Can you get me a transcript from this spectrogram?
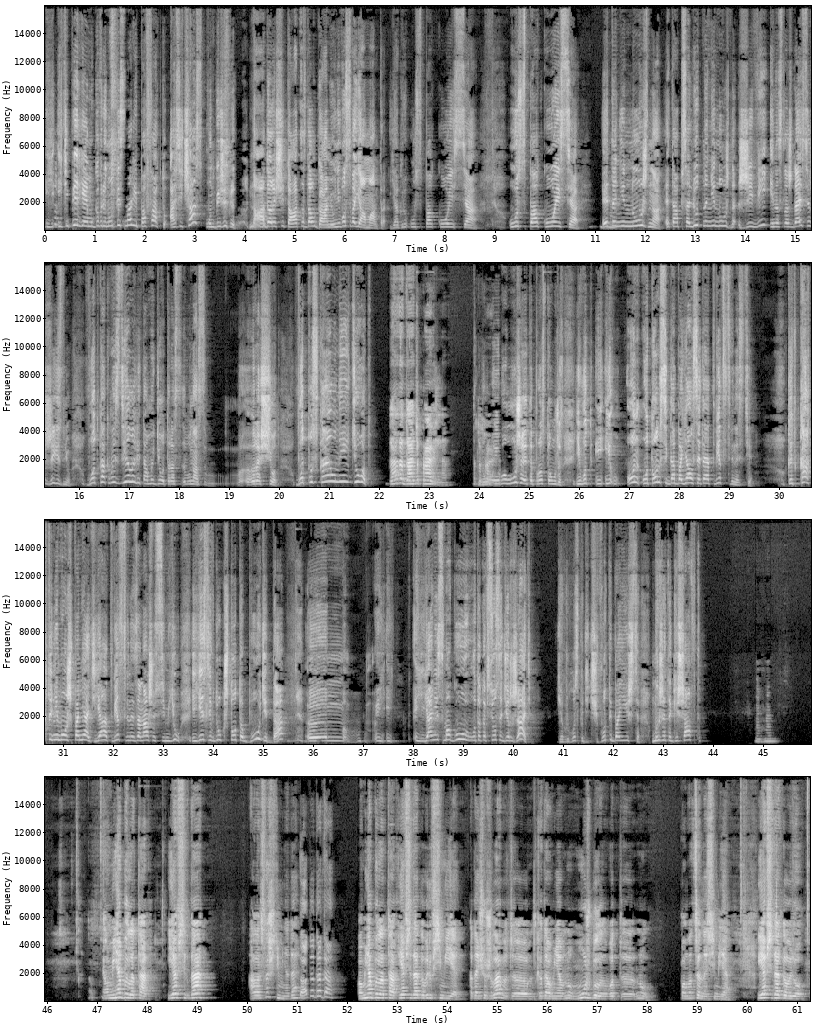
И, и теперь я ему говорю, ну ты смотри, по факту. А сейчас он бежит, говорит, надо рассчитаться с долгами, у него своя мантра. Я говорю, успокойся, успокойся. Это не нужно, это абсолютно не нужно. Живи и наслаждайся жизнью. Вот как мы сделали, там идет раз, у нас э, расчет. Вот пускай он и идет. Да-да-да, это правильно. Это Ну, правильно. моего мужа это просто ужас. И вот и, и он, вот он всегда боялся этой ответственности. Говорит, как ты не можешь понять, я ответственный за нашу семью, и если вдруг что-то будет, да, эм, я не смогу вот это все содержать. Я говорю, господи, чего ты боишься? Мы же это гешафт. Мгм. А у меня было так. Я всегда... Алла, слышите меня, да? Да, да, да, да. А у меня было так, я всегда говорю в семье, когда еще жила, вот, э, когда у меня, ну, муж был, вот, э, ну, полноценная семья, я всегда говорю,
